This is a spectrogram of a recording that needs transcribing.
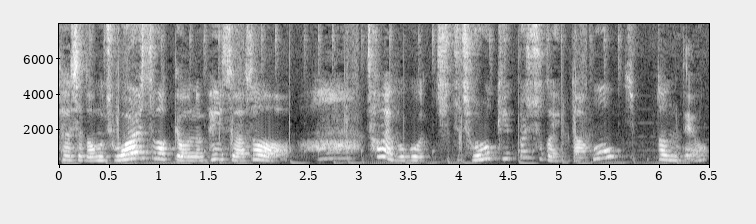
제가 진짜 너무 좋아할 수밖에 없는 페이스여서 처음에 보고 진짜 저렇게 예쁠 수가 있다고 싶던데요.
